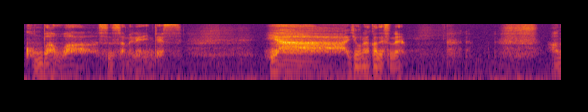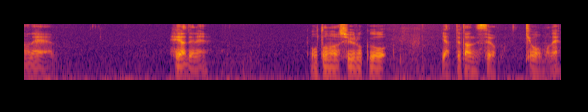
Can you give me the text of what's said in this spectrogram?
こんばんはスーサメレインです。いやー夜中ですね。あのね部屋でね音の収録をやってたんですよ。今日もね。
